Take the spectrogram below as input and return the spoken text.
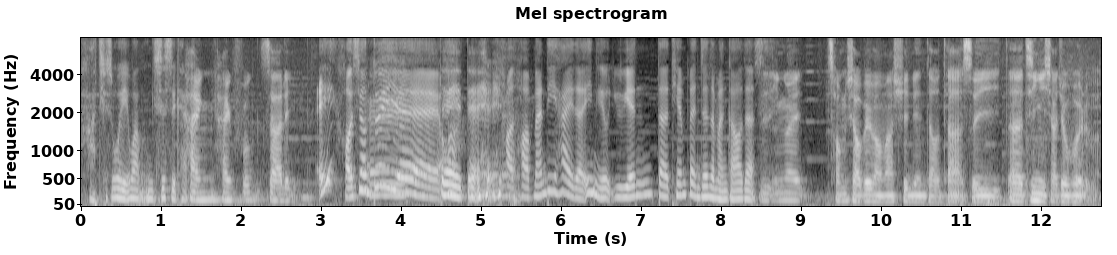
好，其实我也忘了，你试试看。幸幸福家庭，哎，好像对耶，对对，好好蛮厉害的。哎，你语言的天分真的蛮高的。是因为从小被妈妈训练到大，所以呃听一下就会了吧。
